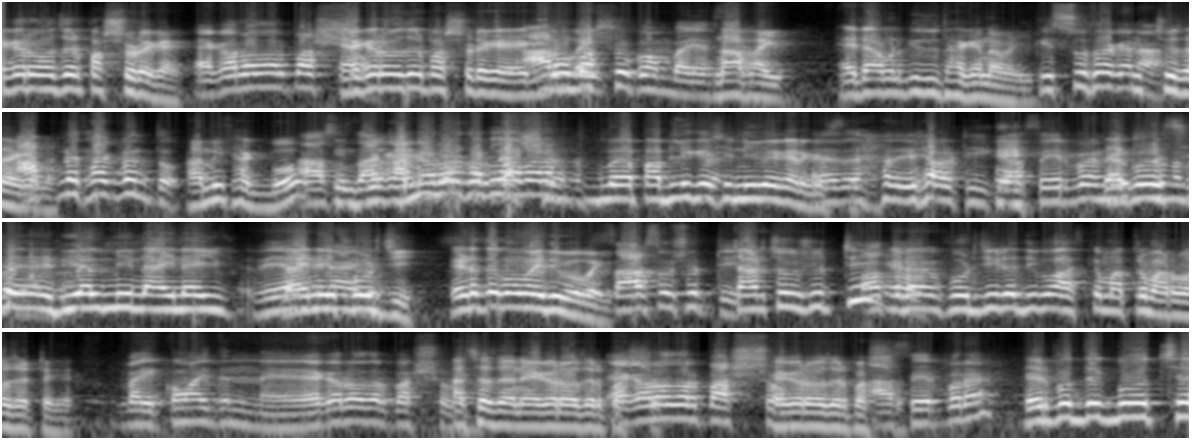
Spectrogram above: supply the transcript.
এগারো হাজার পাঁচশো টাকায়। এগারো হাজার পাঁচশো। এগারো হাজার পাঁচশো টাকায় একদম পাঁচশো কম ভাই না ভাই এটা আমার কিছু থাকে না ভাই। কিচ্ছু থাকে না? কিচ্ছু থাকে। আপনি থাকবেন তো? আমি থাকব আমি না থাকলে আবার পাবলিক এসে নিবে কার কাছে? এটাও ঠিক আছে এরপর তারপর হচ্ছে নাইন আই ফোর জি এটা তো কমাই দিব ভাই। চার চৌষট্টি। চার চৌষট্টি কত? এটা দিব আজকে মাত্র বারো হাজার টাকা। ভাই কমাই দেন না এগারো হাজার পাঁচশো। আচ্ছা জান এগারো হাজার এগারো হাজার পাঁচশো। এগারো হাজার পাঁচশো। আচ্ছা এরপরে? এরপর দেখব হচ্ছে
